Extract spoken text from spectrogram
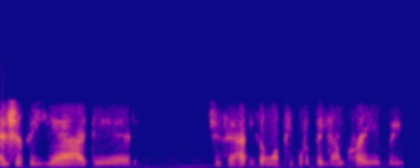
and she'll say, "Yeah, I did." She said, "I just don't want people to think I'm crazy."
